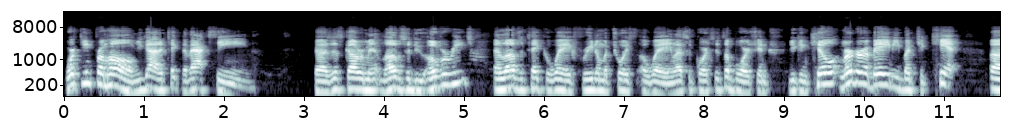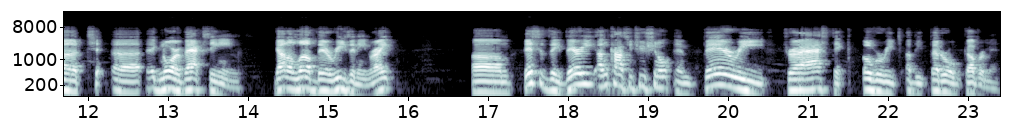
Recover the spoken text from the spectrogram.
working from home. You got to take the vaccine because this government loves to do overreach and loves to take away freedom of choice away. Unless, of course, it's abortion. You can kill, murder a baby, but you can't uh, uh, ignore a vaccine. Gotta love their reasoning, right? Um, this is a very unconstitutional and very drastic overreach of the federal government.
